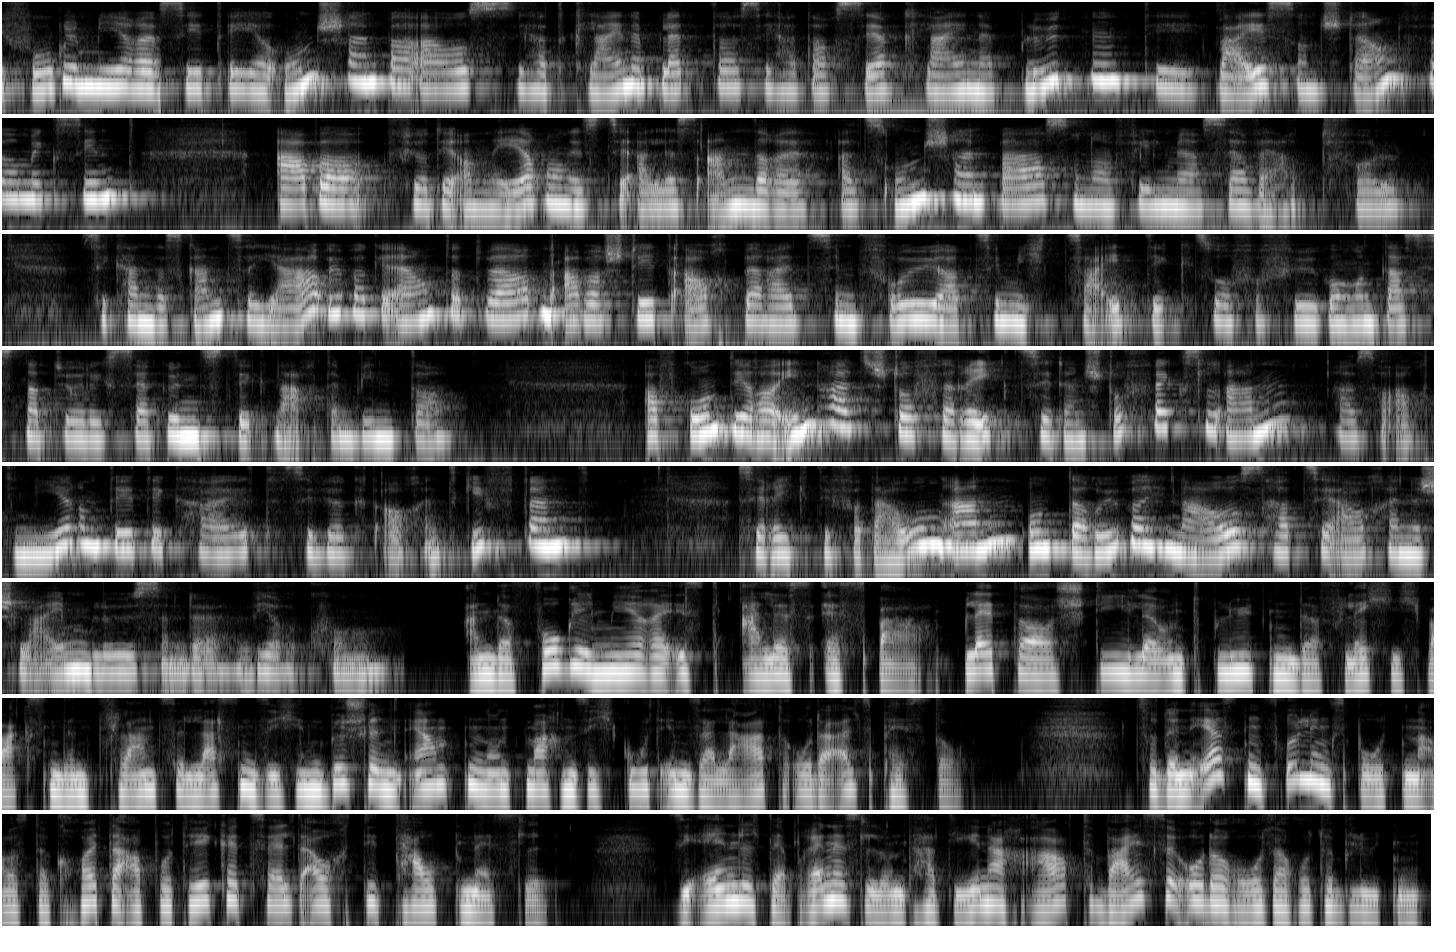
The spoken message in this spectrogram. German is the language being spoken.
Die Vogelmiere sieht eher unscheinbar aus. Sie hat kleine Blätter, sie hat auch sehr kleine Blüten, die weiß und sternförmig sind. Aber für die Ernährung ist sie alles andere als unscheinbar, sondern vielmehr sehr wertvoll. Sie kann das ganze Jahr über geerntet werden, aber steht auch bereits im Frühjahr ziemlich zeitig zur Verfügung und das ist natürlich sehr günstig nach dem Winter. Aufgrund ihrer Inhaltsstoffe regt sie den Stoffwechsel an, also auch die Nierentätigkeit. Sie wirkt auch entgiftend. Sie regt die Verdauung an und darüber hinaus hat sie auch eine schleimlösende Wirkung. An der Vogelmeere ist alles essbar. Blätter, Stiele und Blüten der flächig wachsenden Pflanze lassen sich in Büscheln ernten und machen sich gut im Salat oder als Pesto. Zu den ersten Frühlingsboten aus der Kräuterapotheke zählt auch die Taubnessel. Sie ähnelt der Brennnessel und hat je nach Art weiße oder rosarote Blüten.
